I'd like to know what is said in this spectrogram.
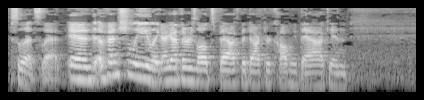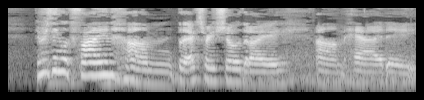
so that's that. And eventually, like, I got the results back. The doctor called me back, and everything looked fine. Um, the x-ray showed that I um, had a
